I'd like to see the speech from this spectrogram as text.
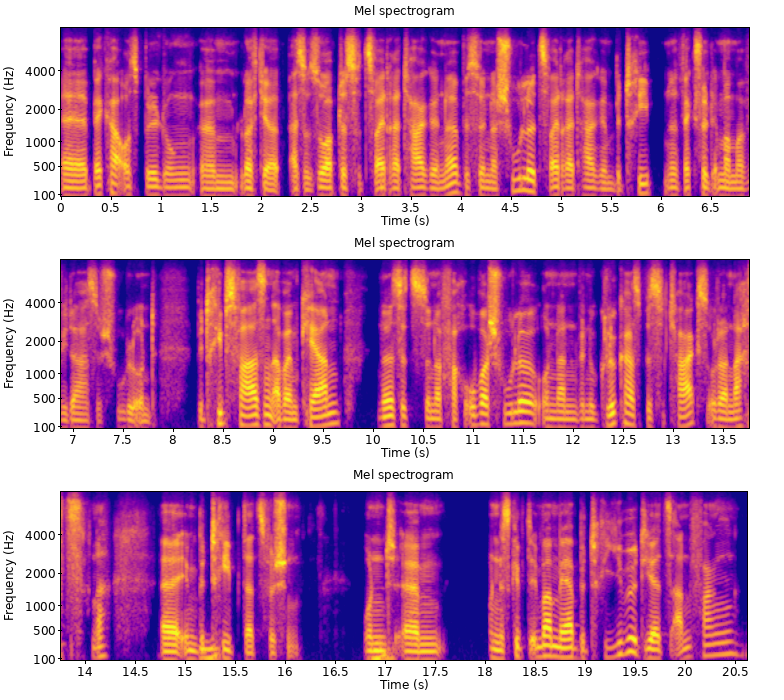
äh, Bäckerausbildung ähm, läuft ja, also so ab das so zwei, drei Tage, ne, bist du in der Schule, zwei, drei Tage im Betrieb, ne, wechselt immer mal wieder, hast du Schul- und Betriebsphasen, aber im Kern, ne, sitzt du in der Fachoberschule und dann, wenn du Glück hast, bist du tags oder nachts, ne, äh, im Mhm. Betrieb dazwischen. Mhm. Und, ähm, und es gibt immer mehr Betriebe, die jetzt anfangen,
